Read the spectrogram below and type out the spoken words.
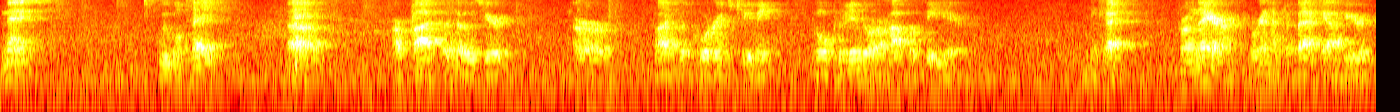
Next, we will take uh, our five foot hose here, or five foot quarter inch tubing, and we'll put it into our hopper feed air. Okay, from there, we're gonna have to back out here.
